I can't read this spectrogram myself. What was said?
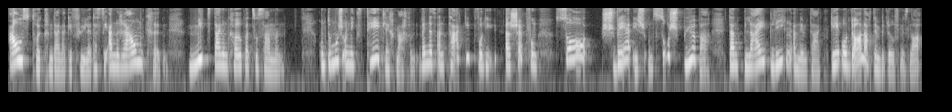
Ausdrücken deiner Gefühle, dass sie einen Raum kriegen, mit deinem Körper zusammen. Und du musst auch nichts täglich machen. Wenn es einen Tag gibt, wo die Erschöpfung so schwer ist und so spürbar, dann bleib liegen an dem Tag. Geh auch da nach dem Bedürfnis nach.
